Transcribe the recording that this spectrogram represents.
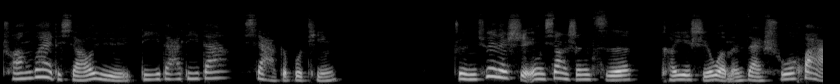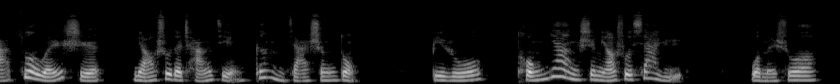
窗外的小雨滴答滴答下个不停。准确的使用象声词，可以使我们在说话、作文时描述的场景更加生动。比如，同样是描述下雨，我们说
